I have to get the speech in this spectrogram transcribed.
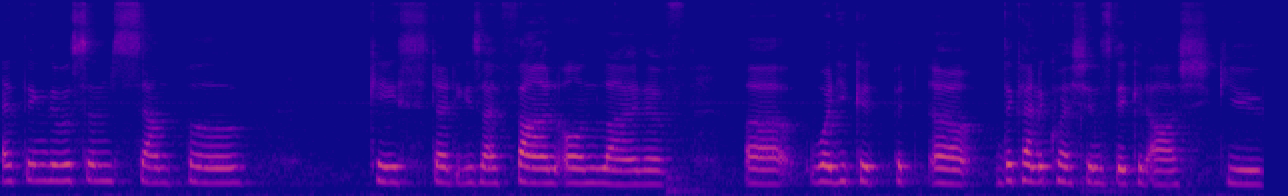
I think there were some sample case studies I found online of uh, what you could put, uh, the kind of questions they could ask you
